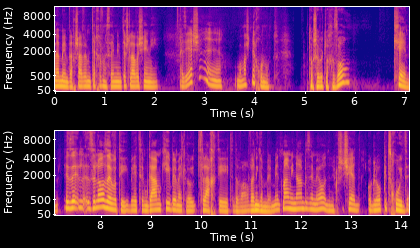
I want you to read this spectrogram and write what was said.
מהמם, ועכשיו הם תכף מסיימים את השלב השני. אז יש ממש נכונות. את חושבת לחזור? כן, זה, זה לא עוזב אותי בעצם, גם כי באמת לא הצלחתי את הדבר, ואני גם באמת מאמינה בזה מאוד, אני חושבת שעוד לא פיצחו את זה.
